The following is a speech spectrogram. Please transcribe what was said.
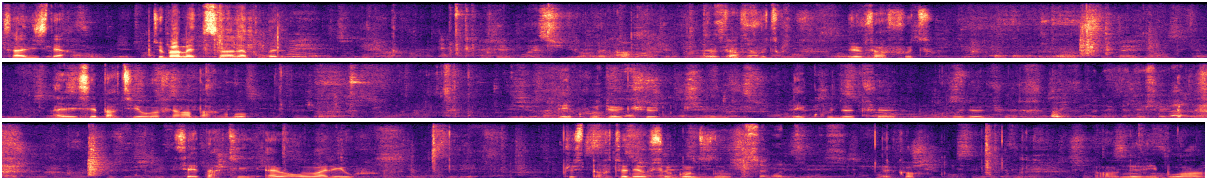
ça, a l'hystère. Tu veux pas mettre ça à la poubelle point Je vais me faire foutre. Je vais me faire foutre. Allez, c'est parti, on va faire un parcours. Des coups de queue. Des coups de queue. Coups de queue. C'est parti. Alors, on va aller où? Plus Partenay ou Secondini Seconde. D'accord. Alors, Neuvy-Bois.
